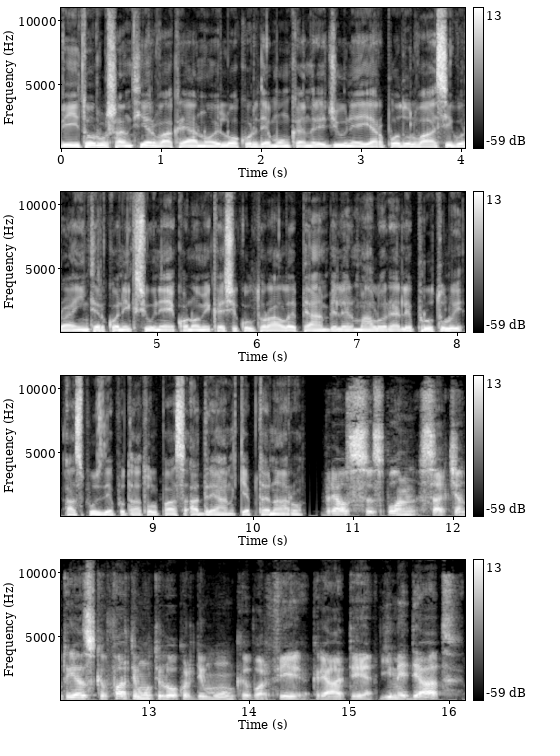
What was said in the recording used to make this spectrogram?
Viitorul șantier va crea noi locuri de muncă în regiune, iar podul va asigura interconexiunea economică și culturală pe ambele maluri ale Prutului, a spus deputatul PAS Adrian Cheptănaru. Vreau să spun, să accentuez că foarte multe locuri de muncă vor fi create imediat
